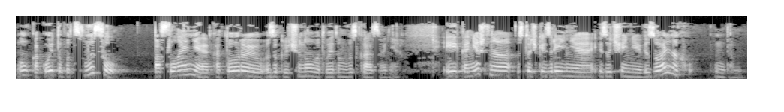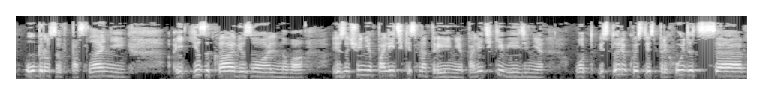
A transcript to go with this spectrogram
ну, какой-то вот смысл послания, которое заключено вот в этом высказывании. И, конечно, с точки зрения изучения визуальных ну, там, образов, посланий, языка визуального, изучения политики смотрения, политики видения, вот историку здесь приходится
